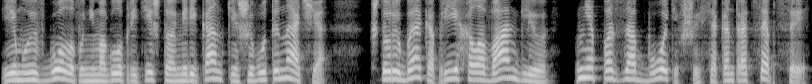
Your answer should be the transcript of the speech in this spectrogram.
Ему и в голову не могло прийти, что американки живут иначе, что Ребекка приехала в Англию, не позаботившись о контрацепции.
